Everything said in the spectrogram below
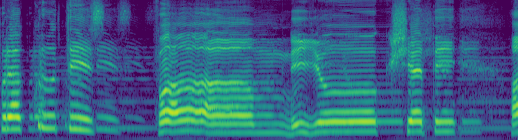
ప్రకృతి త్వాం నియోక్ష్యతి ఆ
